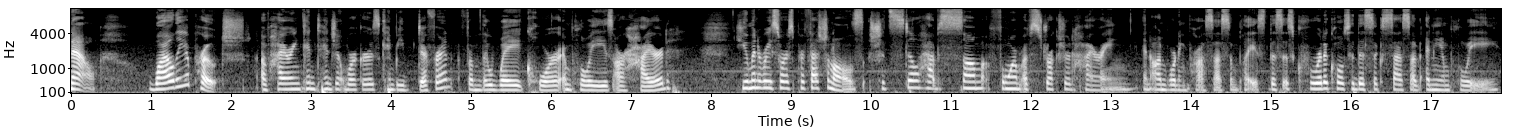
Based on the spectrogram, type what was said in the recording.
Now, while the approach of hiring contingent workers can be different from the way core employees are hired, Human resource professionals should still have some form of structured hiring and onboarding process in place. This is critical to the success of any employee.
